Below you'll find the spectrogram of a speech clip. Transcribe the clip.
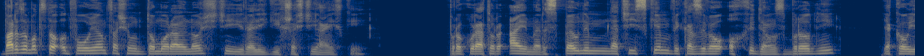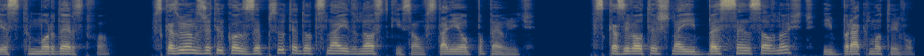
bardzo mocno odwołująca się do moralności i religii chrześcijańskiej. Prokurator Eimer z pełnym naciskiem wykazywał ohydę zbrodni, jaką jest morderstwo, wskazując, że tylko zepsute do cna jednostki są w stanie ją popełnić. Wskazywał też na jej bezsensowność i brak motywu.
